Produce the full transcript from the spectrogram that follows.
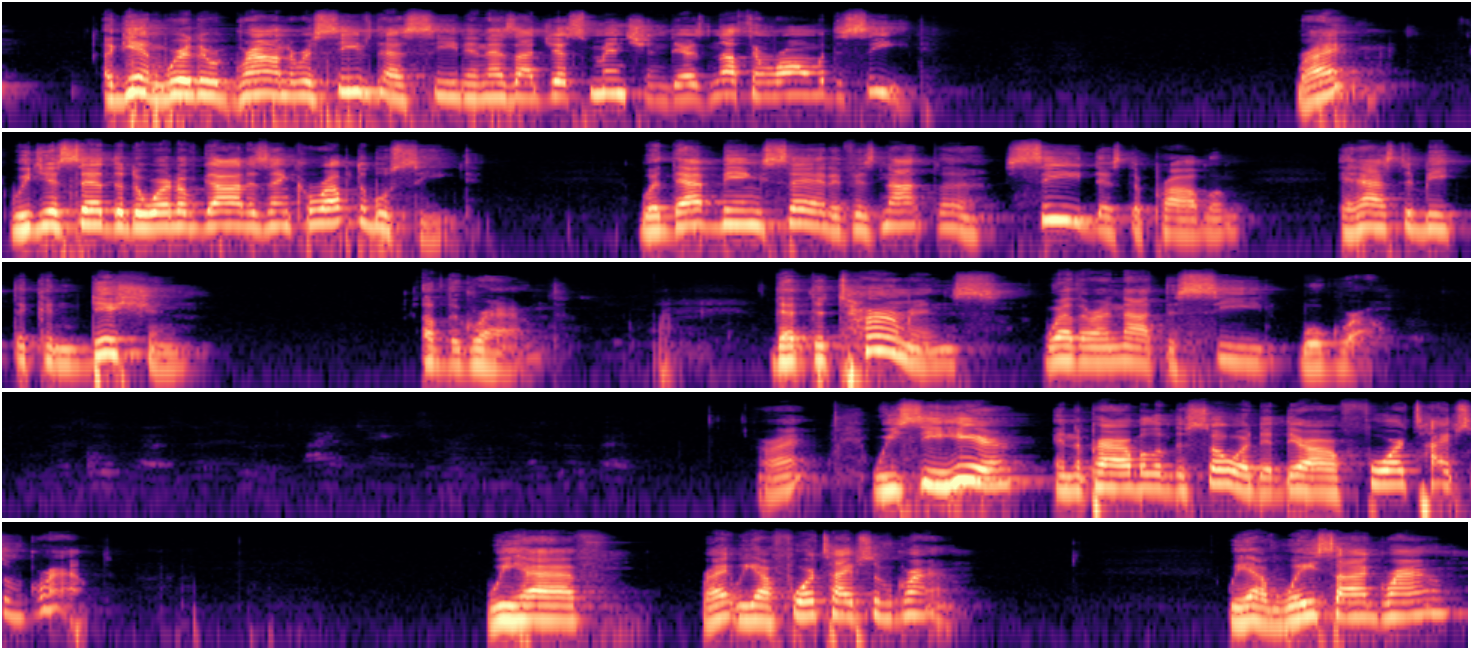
Again, we're the ground that receives that seed. And as I just mentioned, there's nothing wrong with the seed. Right? We just said that the word of God is incorruptible seed. With that being said, if it's not the seed that's the problem, it has to be the condition of the ground that determines whether or not the seed will grow. All right? We see here in the parable of the sower that there are four types of ground we have, right? We have four types of ground. We have wayside ground,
